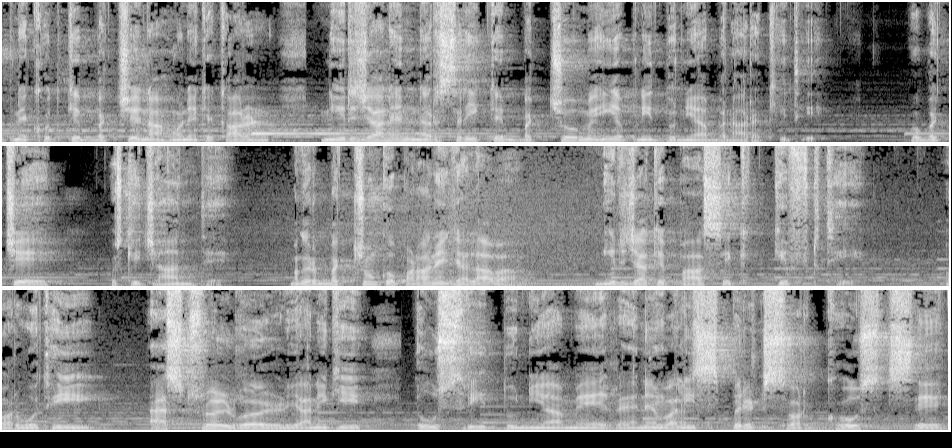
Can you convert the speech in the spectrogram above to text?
अपने खुद के बच्चे ना होने के कारण नीरजा ने नर्सरी के बच्चों में ही अपनी दुनिया बना रखी थी। वो बच्चे उसकी जान थे। मगर बच्चों को पढ़ाने के अलावा नीरजा के पास एक गिफ्ट थी और वो थी एस्ट्रल वर्ल्ड यानी कि दूसरी दुनिया में रहने वाली स्पिरिट्स और घोस्ट से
